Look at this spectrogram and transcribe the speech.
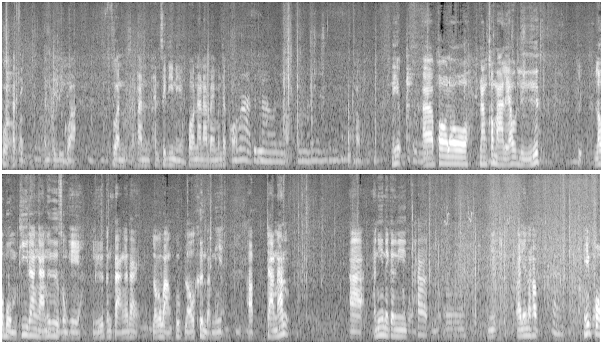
พวกพลาสติกมันจะดีกว่า ส่วนอันแผ่นซีดีนี่พอนานๆไปมันจะเพเกาะราะว่าเป็นลาวเนี่ยประมาณนี้ ครับนี่อ่าพอเรานำเข้ามาแล้วหรือเราบ่มที่หน้างงานก็คือทรง A หรือต่างๆก็ได้ เราก็วางปุ๊บเราก็ขึ้นแบบนี้ครับ จากนั้น อ่า อันนี้ในกรณีถ้าสมมติเอ่อนี่ไปเลยนะครับ ค่ะนี่พอ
